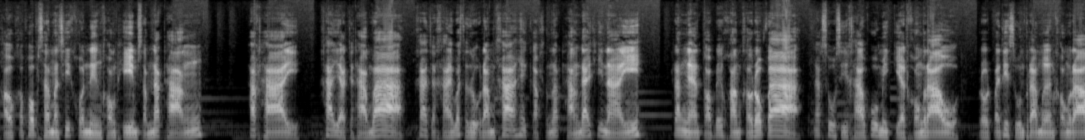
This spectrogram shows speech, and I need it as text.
เขาก็พบสมาชิกคนหนึ่งของทีมสำนักถัง ทักทาย ข้าอยากจะถามว่า ข้าจะขายวัสดุรำค่าให้กับสำนักถังได้ที่ไหนพนักงานตอบด้วยความเคารพว่า นักสู้สีขาวผู้มีเกียรติของเรา โปรดไปที่ศูนย์ประเมินของเรา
